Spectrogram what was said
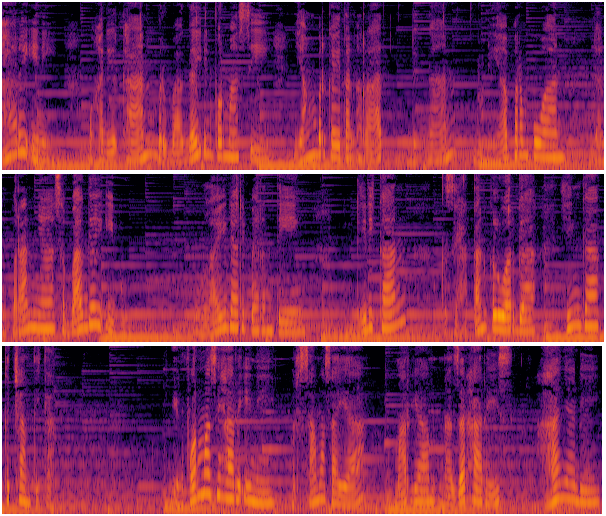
hari ini menghadirkan berbagai informasi yang berkaitan erat dengan dunia perempuan dan perannya sebagai ibu, mulai dari parenting, pendidikan, kesehatan keluarga, hingga kecantikan. Informasi hari ini bersama saya, Maryam Nazar Haris, hanya di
